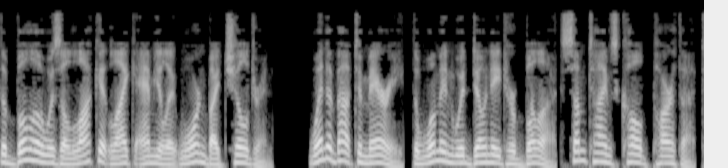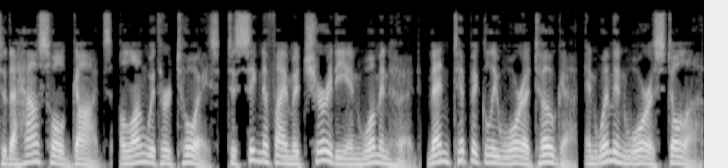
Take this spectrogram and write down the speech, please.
The bulla was a locket-like amulet worn by children. When about to marry, the woman would donate her bulla sometimes called partha to the household gods, along with her toys, to signify maturity and womanhood. Men typically wore a toga, and women wore a stola.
